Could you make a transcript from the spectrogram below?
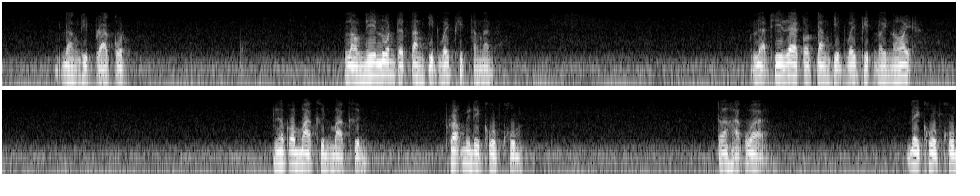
ๆ ดังที่ปรากฏ เหล่านี้ล้วนแต่ตั้งจิตไว้ผิดทั้งนั้น และที่แรกก็ตั้งจิตไว้ผิดน้อยๆ แล้วก็มากขึ้นมากขึ้น เพราะไม่ได้ควบคุม ถ้าหากว่า ได้ควบคุม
